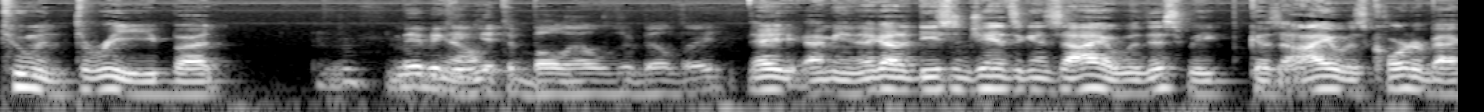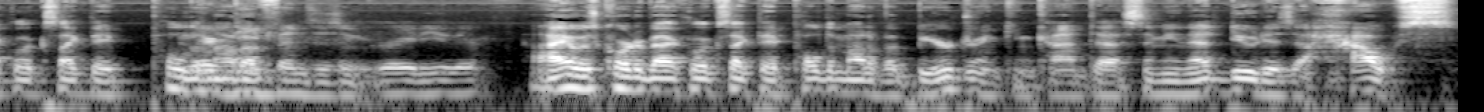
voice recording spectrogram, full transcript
two and three, but Maybe you can know. get to bowl eligibility. they, I mean, they got a decent chance against Iowa this week because Iowa's quarterback looks like they pulled Their him out of defense isn't great either. Iowa's quarterback looks like they pulled him out of a beer drinking contest. I mean, that dude is a house.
